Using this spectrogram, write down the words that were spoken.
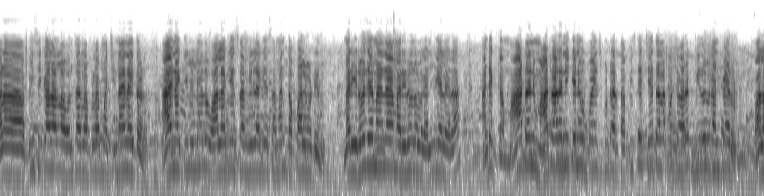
ఆడ బీసీ కాలంలో వంచర్లపల మా చిన్న ఆయన అవుతాడు ఆయనకి ఇల్లు లేదు వాళ్ళకి చేస్తాం వీళ్ళకి చేస్తామని గప్పాలు కొట్టిండ్రు. మరి ఈ రోజు ఏమైందా? మరి ఈ రోజు వాళ్ళు కనిపించలేరా? అంటే మాటని మాట్లాడనీకనే ఉపయోగించుకుంటారు. తప్పిస్తే చేతలకు వచ్చే వరకు బీదోళ్ళు కనిపారు వాళ్ళ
